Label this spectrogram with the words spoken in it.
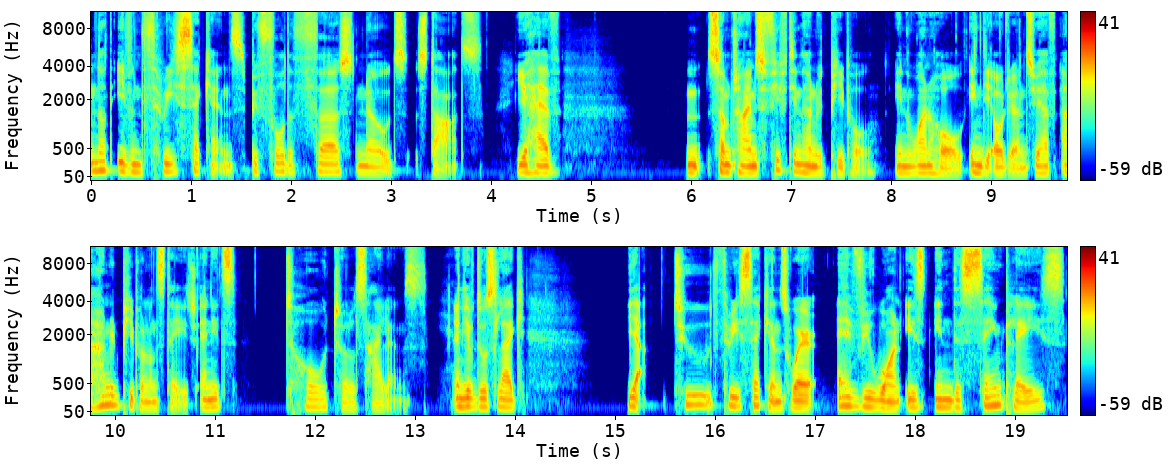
not even three seconds before the first notes starts. You have mm, sometimes 1500 people in one hall in the audience. You have 100 people on stage and it's total silence. And you have those like, yeah, two, three seconds where everyone is in the same place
